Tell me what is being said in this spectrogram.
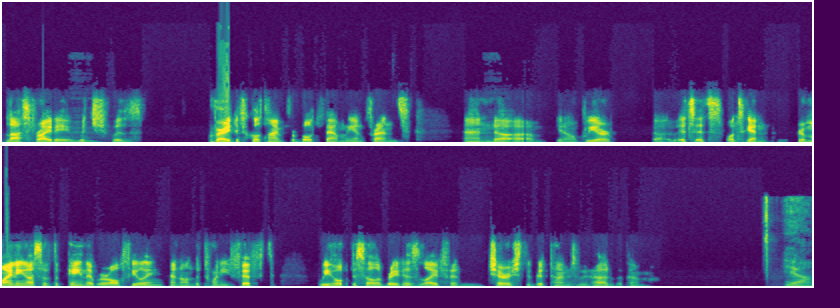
last Friday, mm-hmm. which was a very difficult time for both family and friends and uh, you know we are uh, it's it's once again reminding us of the pain that we're all feeling and on the 25th we hope to celebrate his life and cherish the good times we've had with him yeah,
